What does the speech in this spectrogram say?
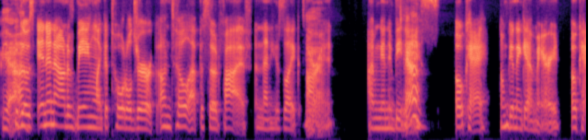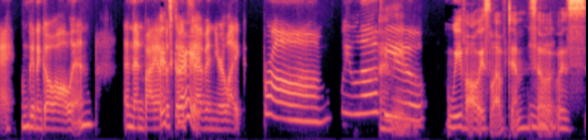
Yeah, He goes in and out of being like a total jerk until episode five. And then he's like, all Yeah. right, I'm going to be Yeah. nice. Okay. I'm going to get married. Okay. I'm going to go all in. And then by episode seven, you're like, Brom, we love I you. mean, we've always loved him, so Mhm. it was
